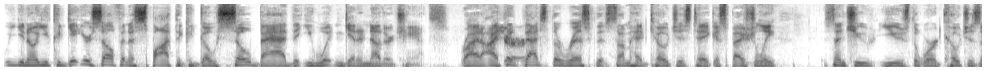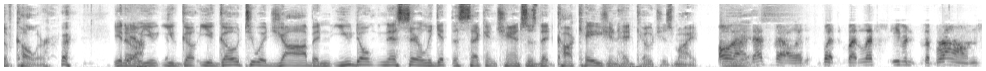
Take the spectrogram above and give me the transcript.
you know you could get yourself in a spot that could go so bad that you wouldn't get another chance, right? I sure. think that's the risk that some head coaches take, especially since you use the word coaches of color. You know, yeah. you, you go you go to a job and you don't necessarily get the second chances that Caucasian head coaches might. Oh, yes. that's valid. But but let's even the Browns,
